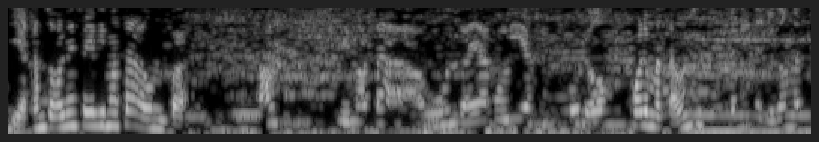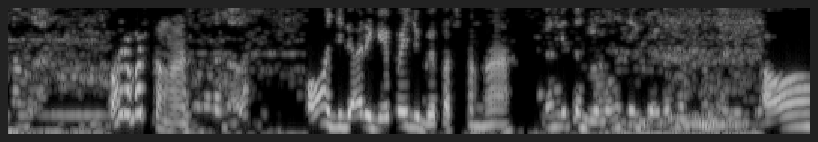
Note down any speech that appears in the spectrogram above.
Ya kan soalnya saya lima tahun pak. Ah Lima tahun saya kuliah bodoh. Kok lima tahun sih? Kan kita juga empat setengah. Oh dapat setengah? Sama lah. Oh jadi hari GP juga pas setengah. Kan kita belum mau ketiga kan empat setengah gitu oh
